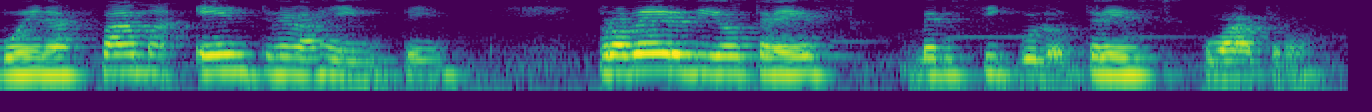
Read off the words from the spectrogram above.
buena fama entre la gente. Proverbio 3, versículo 3, 4.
